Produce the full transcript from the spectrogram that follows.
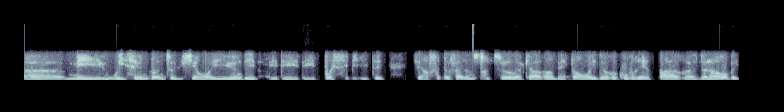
Euh, mais oui, c'est une bonne solution et une des, possibilités, c'est en fait de faire une structure, le cœur en béton et de recouvrir par euh, de l'enrobé.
